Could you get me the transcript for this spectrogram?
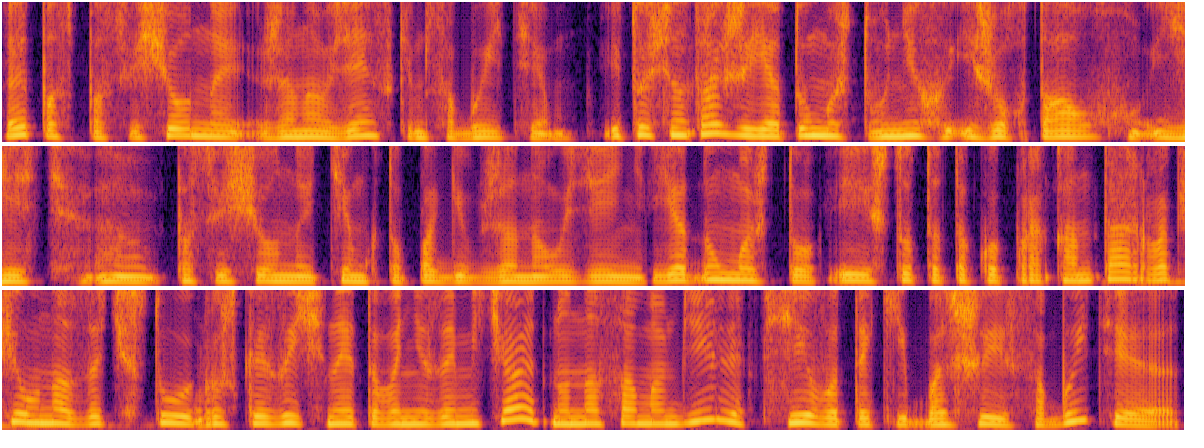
эпос, посвященный жанаузенским событиям. И точно так же я думаю, что у них и Жохтау есть, э, посвященный тем, кто погиб в Жанаузене. Я думаю, что и что-то такое про Кантар. Вообще у нас зачастую русскоязычные этого не замечают, но на самом деле все вот такие большие события,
